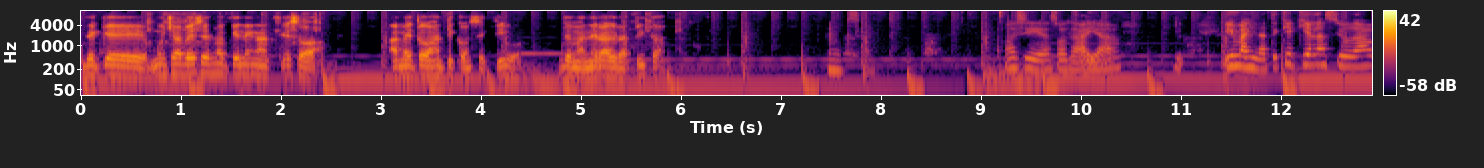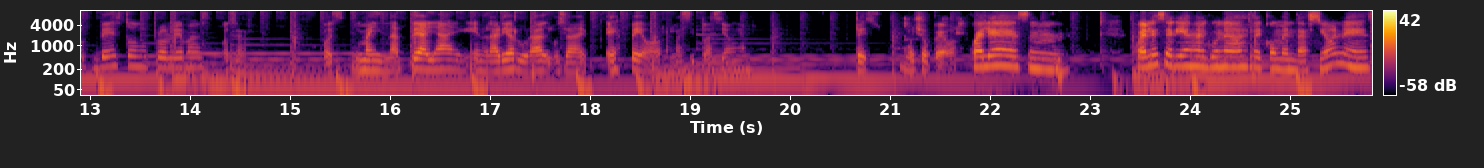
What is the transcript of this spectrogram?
de que muchas veces no tienen acceso a, a métodos anticonceptivos de manera gratuita. Exacto. Así es, o sea, ya Imagínate que aquí en la ciudad ves todos los problemas, o sea, pues imagínate allá en, el área rural, o sea, es, peor la situación, es mucho peor. ¿Cuáles, mm, ¿Cuáles serían algunas recomendaciones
